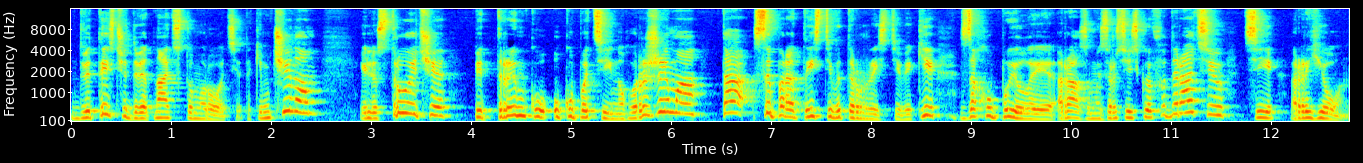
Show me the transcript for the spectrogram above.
в 2019 році. Таким чином, ілюструючи підтримку окупаційного режима та сепаратистів і терористів, які захопили разом із Російською Федерацією ці регіони.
